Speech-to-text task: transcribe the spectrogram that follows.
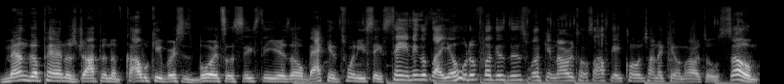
manga panels dropping of Kawaki versus Boruto 16 years old back in 2016. Niggas like, yo, who the fuck is this fucking Naruto Sasuke clone trying to kill Naruto? So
